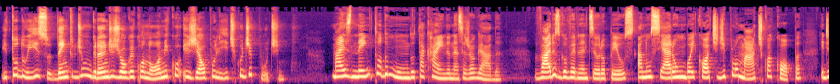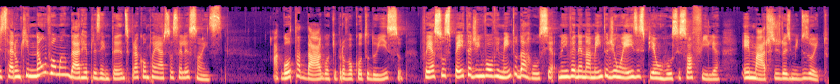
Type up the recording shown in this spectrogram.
E tudo isso dentro de um grande jogo econômico e geopolítico de Putin. Mas nem todo mundo está caindo nessa jogada. Vários governantes europeus anunciaram um boicote diplomático à Copa e disseram que não vão mandar representantes para acompanhar suas seleções. A gota d'água que provocou tudo isso foi a suspeita de envolvimento da Rússia no envenenamento de um ex-espião russo e sua filha, em março de 2018.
